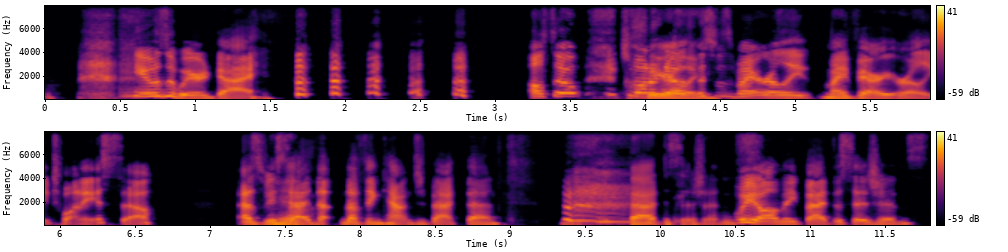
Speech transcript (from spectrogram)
he was a weird guy. also, just want to know this was my early, my very early twenties. So, as we yeah. said, no, nothing counted back then. Bad decisions. We all make bad decisions.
